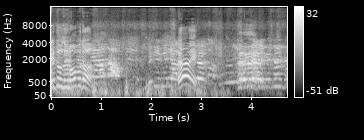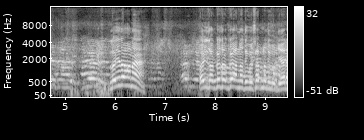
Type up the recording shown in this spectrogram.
এই তো ওজন হব তো। এই। লই দাও না ওই যজ্ঞ যজ্ঞ আনা দিব সব না। দিব কি আর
